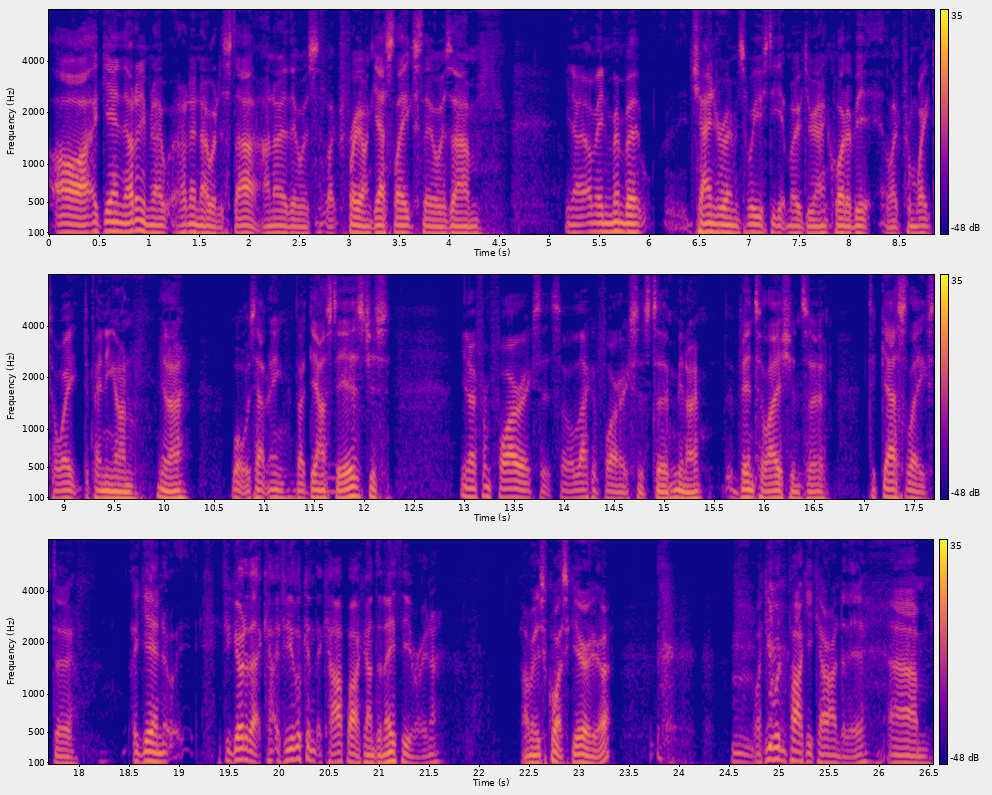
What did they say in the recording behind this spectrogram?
Oh, again, I don't even know. I don't know where to start. I know there was like Freon gas leaks. There was, um, you know, I mean, remember change rooms? We used to get moved around quite a bit, like from week to week, depending on you know what was happening, like downstairs. Just you know, from fire exits or lack of fire exits to you know ventilation to to gas leaks to again. If you go to that, if you look in the car park underneath the arena, I mean, it's quite scary, right? like you wouldn't park your car under there. Um,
